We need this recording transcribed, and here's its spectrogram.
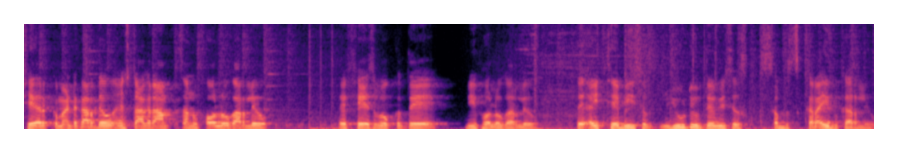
ਸ਼ੇਅਰ ਕਮੈਂਟ ਕਰ ਦਿਓ। ਇੰਸਟਾਗ੍ਰam ਤੇ ਸਾਨੂੰ ਫੋਲੋ ਕਰ ਲਿਓ। ਤੇ ਫੇਸਬੁੱਕ ਤੇ ਵੀ ਫੋਲੋ ਕਰ ਲਿਓ। ਤੇ ਇੱਥੇ ਵੀ ਸ YouTube ਤੇ ਵੀ ਸਬਸਕ੍ਰਾਈਬ ਕਰ ਲਿਓ।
